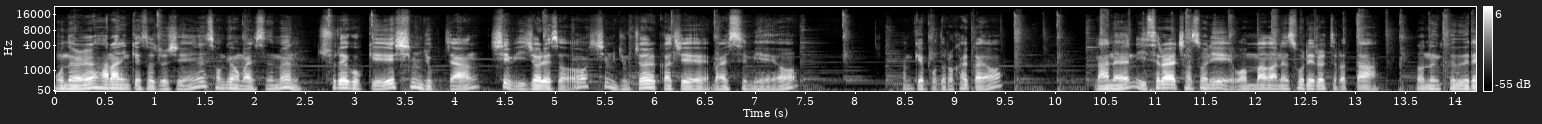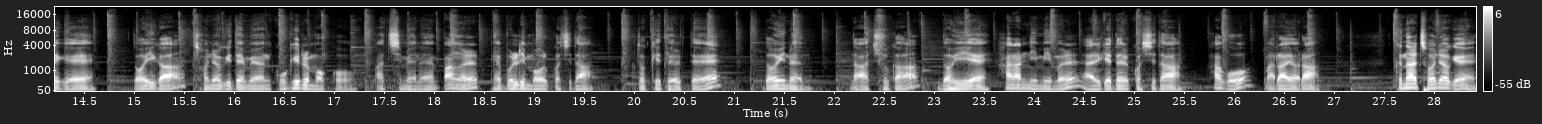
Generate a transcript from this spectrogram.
오늘 하나님께서 주신 성경 말씀은 출애굽기 16장 12절에서 16절까지의 말씀이에요. 함께 보도록 할까요? 나는 이스라엘 자손이 원망하는 소리를 들었다. 너는 그들에게 너희가 저녁이 되면 고기를 먹고 아침에는 빵을 배불리 먹을 것이다. 그렇게 될 때 너희는 나 주가 너희의 하나님임을 알게 될 것이다. 하고 말하여라. 그날 저녁에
